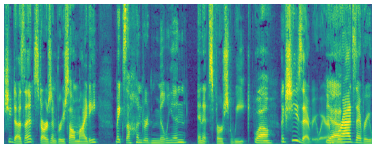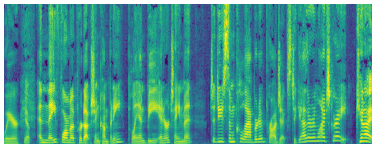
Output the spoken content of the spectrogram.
She doesn't. Stars in Bruce Almighty, makes a hundred million in its first week. Wow. Like she's everywhere. Yeah. And Brad's everywhere. Yep. And they form a production company, Plan B Entertainment, to do some collaborative projects together, and life's great. Can I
